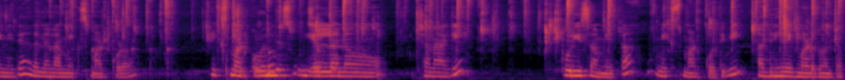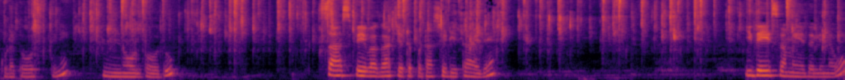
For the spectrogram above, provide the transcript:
ಏನಿದೆ ಅದನ್ನೆಲ್ಲ ಮಿಕ್ಸ್ ಮಾಡ್ಕೊಳ್ಳೋ ಮಿಕ್ಸ್ ಮಾಡ್ಕೊಂಡು ಎಲ್ಲನೂ ಚೆನ್ನಾಗಿ ಪುರಿ ಸಮೇತ ಮಿಕ್ಸ್ ಮಾಡ್ಕೋತೀವಿ. ಅದನ್ನ ಹೇಗೆ ಮಾಡೋದು ಅಂತ ಕೂಡ ತೋರಿಸ್ತೀನಿ. ನೋಡ್ಬೋದು. ಸಾಸಿವೆ ಇವಾಗ ಚಟಪಟ ಸಿಡಿತಾ ಇದೆ. ಇದೇ ಸಮಯದಲ್ಲಿ ನಾವು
